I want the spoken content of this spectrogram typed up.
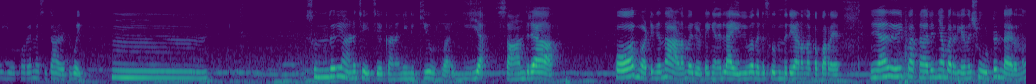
അയ്യോ കുറേ മെസ്സേജ് താഴോട്ട് പോയി. സുന്ദരിയാണ് ചേച്ചിയെ കാണാൻ. എനിക്ക് വയ്യ. സാന്ദ്ര പോ ഇങ്ങോട്ട്. ഇങ്ങനെ നാളെ വരും ഇങ്ങനെ ലൈവിൽ വന്നിട്ട് സുന്ദരിയാണെന്നൊക്കെ പറയാം ഞാൻ ഈ പറഞ്ഞ പോലെ ഞാൻ പറയില്ലേ ഷൂട്ട് ഉണ്ടായിരുന്നു.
